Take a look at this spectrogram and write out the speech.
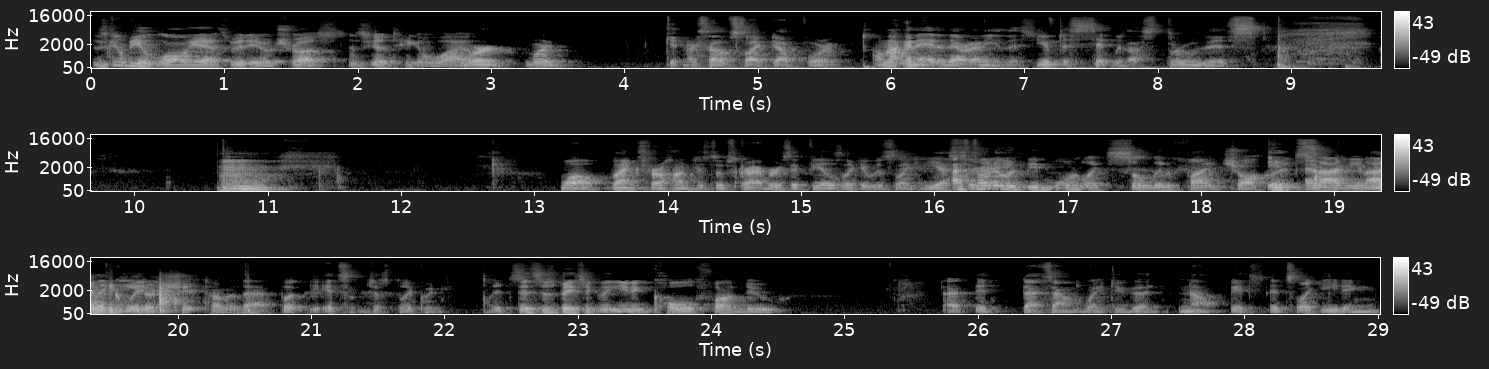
This is gonna be a long ass video. Trust. This is gonna take a while. We're we're getting ourselves psyched up for it. I'm not gonna edit out any of this. You have to sit with us through this. Hmm. well, thanks for 100 subscribers. It feels like it was like yes. I yesterday. thought it would be more like solidified chocolate, It's and I mean I can eat liquid. a shit ton of that. But It's just liquid. It's this is basically eating cold fondue. that it. That sounds way too good. No, it's it's like eating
